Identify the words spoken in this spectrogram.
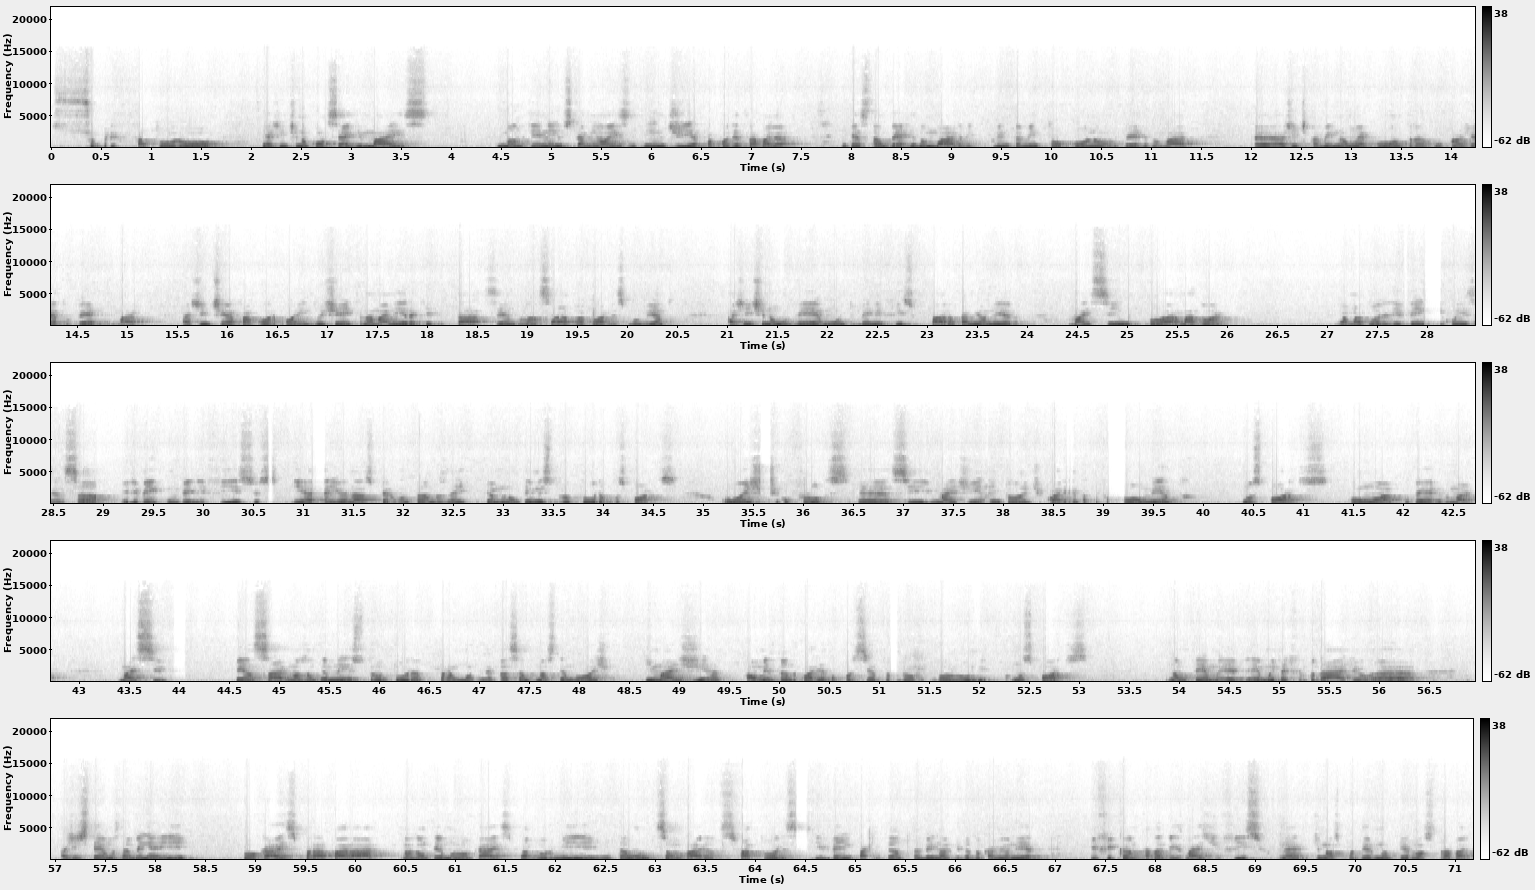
subfaturou, e a gente não consegue mais manter nem os caminhões em dia para poder trabalhar. Em questão BR do Mar, ali, o Plínio também tocou no BR do Mar, é, a gente também não é contra o projeto BR do Mar, a gente é a favor, porém do jeito, na maneira que ele está sendo lançado agora, nesse momento, a gente não vê muito benefício para o caminhoneiro, mas sim para o armador. O armador ele vem com isenção, ele vem com benefícios, e aí nós perguntamos, né, e ficamos, não tem uma estrutura para os portos. Hoje o fluxo eh, se imagina em torno de 40% o aumento nos portos com a, o BR do mar. Mas se pensar, nós não temos nem estrutura para a movimentação que nós temos hoje, imagina aumentando 40% do volume nos portos. Não temos, é, é muita dificuldade. Uh, a gente temos também aí locais para parar, nós não temos locais para dormir. Então, são vários outros fatores que vêm impactando também na vida do caminhoneiro e ficando cada vez mais difícil né, de nós poder manter o nosso trabalho.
